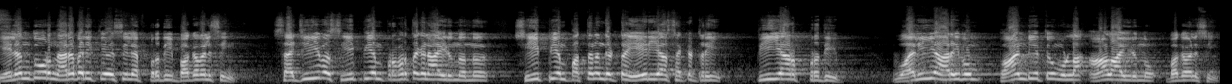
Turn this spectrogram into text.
എലന്തൂർ നരബലി കേസിലെ പ്രതി ഭഗവത് സിംഗ് സജീവ സി പി എം പ്രവർത്തകനായിരുന്നെന്ന് C P M Pathanamthitta area secretary P R Pradeep. വലിയ അറിവും പാണ്ഡിത്യവുമുള്ള ആളായിരുന്നു Bhagavath Singh.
